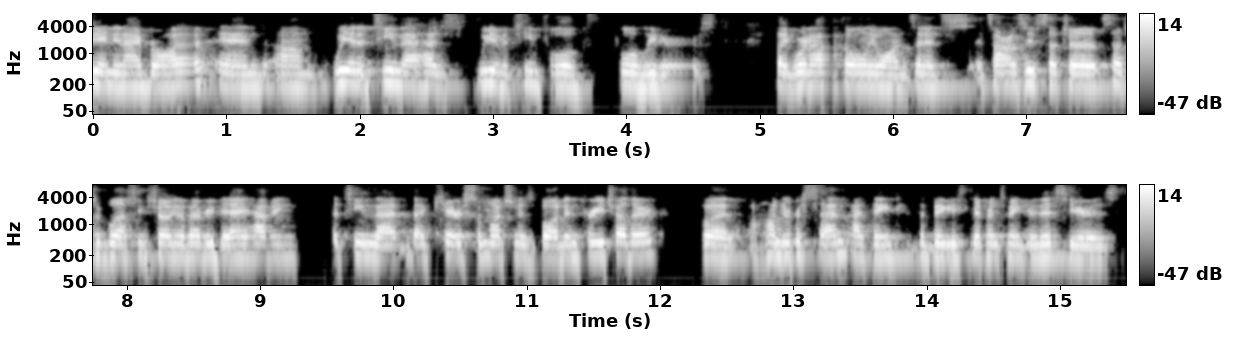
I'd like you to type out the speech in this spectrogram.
Danny and I brought, and um, we had a team that has we have a team full of full of leaders. Like we're not the only ones, and it's it's honestly such a such a blessing showing up every day, having a team that that cares so much and is bought in for each other. But 100%, I think the biggest difference maker this year is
